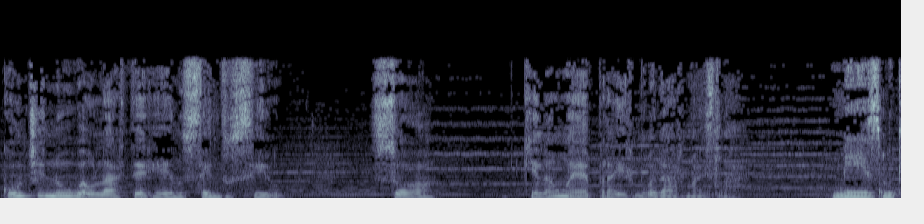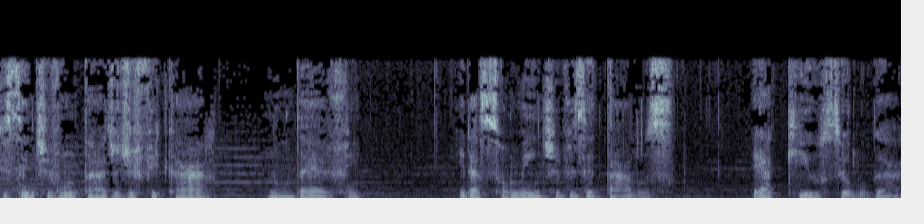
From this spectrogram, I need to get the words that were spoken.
Continua o lar terreno sendo seu. Só que não é para ir morar mais lá. Mesmo que sentir vontade de ficar, não deve. Irá somente visitá-los. É aqui o seu lugar.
